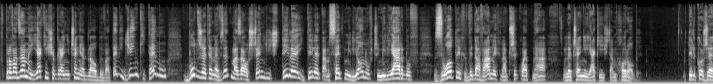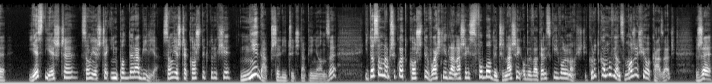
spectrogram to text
Wprowadzamy jakieś ograniczenia dla obywateli, dzięki temu budżet NFZ ma zaoszczędzić tyle i tyle tam set milionów czy miliardów złotych wydawanych na przykład na leczenie jakiejś tam choroby. Tylko, że jest jeszcze, są jeszcze imponderabilia, są jeszcze koszty, których się nie da przeliczyć na pieniądze I to są na przykład koszty właśnie dla naszej swobody czy naszej obywatelskiej wolności. Krótko mówiąc, może się okazać, że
